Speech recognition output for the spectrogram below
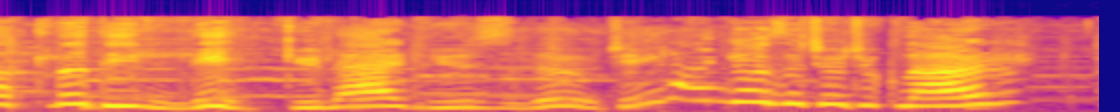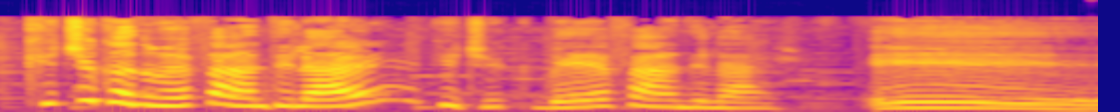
Tatlı dilli, güler yüzlü, ceylan gözlü çocuklar, küçük hanımefendiler, küçük beyefendiler. Ee,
